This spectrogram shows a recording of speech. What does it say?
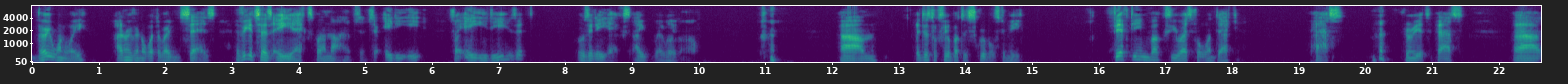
Very one way. I don't even know what the writing says. I think it says AEX, but I'm not 100% sure. ADE? Sorry, AED, is it? Or is it AX? I, I really don't know. um, it just looks like a bunch of scribbles to me. 15 bucks US for one deck. Pass. for me, it's a pass. Uh,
